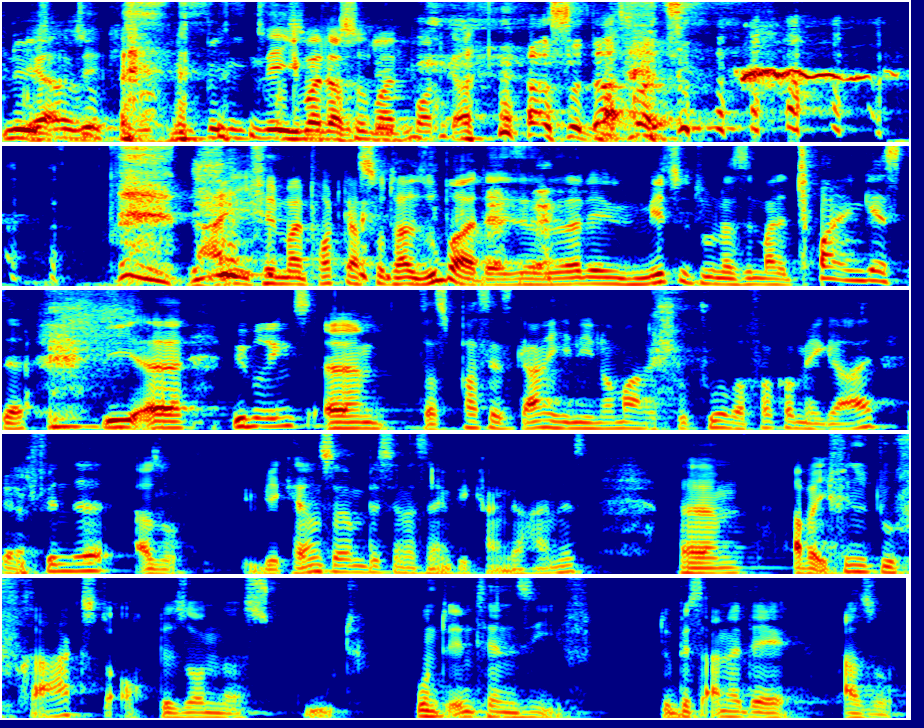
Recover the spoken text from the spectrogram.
Nee, ja, ist alles okay. Ich nee, ich meine, dass du meinen Podcast. Achso, das war's. Nein, ich finde meinen Podcast total super. Das hat mit mir zu tun. Das sind meine tollen Gäste. Die äh, übrigens, ähm, das passt jetzt gar nicht in die normale Struktur, aber vollkommen egal. Ja. Ich finde, also wir kennen uns ja ein bisschen, das ist irgendwie kein Geheimnis. Ähm, aber ich finde, du fragst auch besonders gut und intensiv. Du bist einer der, also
